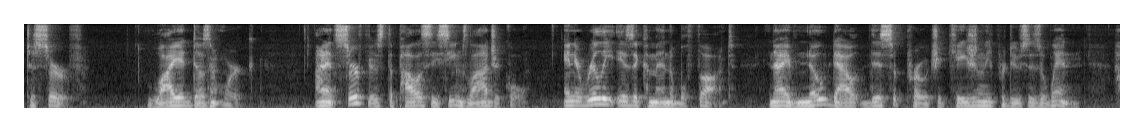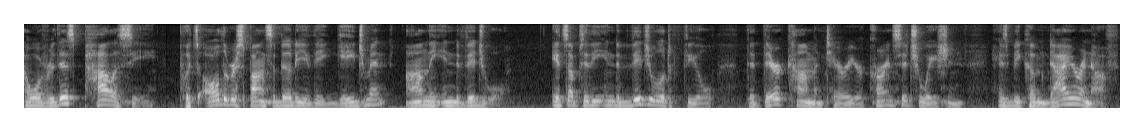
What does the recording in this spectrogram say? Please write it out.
to serve. Why it doesn't work. On its surface, the policy seems logical, and it really is a commendable thought, and I have no doubt this approach occasionally produces a win. However, this policy puts all the responsibility of the engagement on the individual. It's up to the individual to feel that their commentary or current situation has become dire enough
